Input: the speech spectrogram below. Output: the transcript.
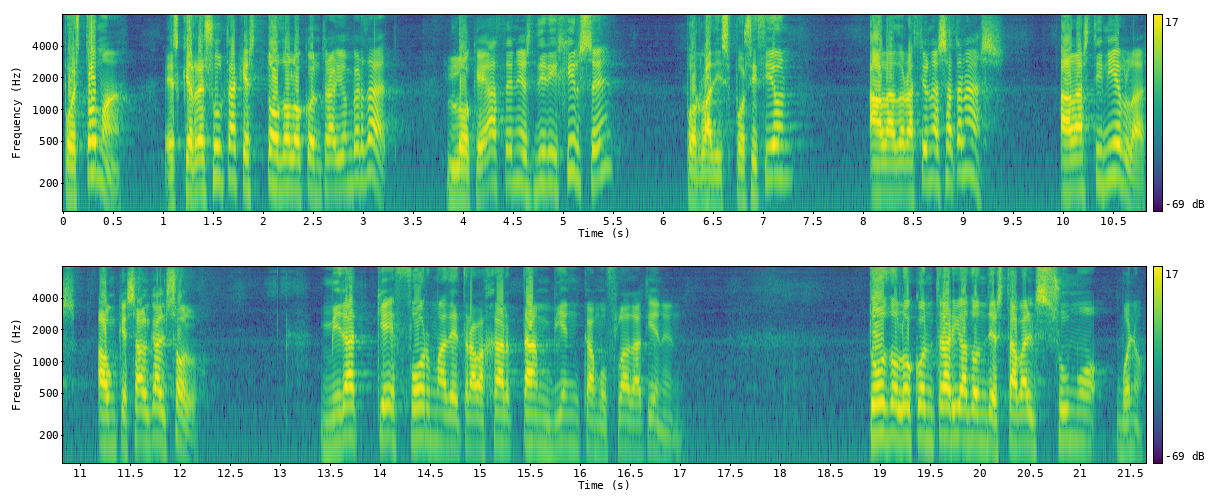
Pues toma, es que resulta que es todo lo contrario en verdad. Lo que hacen es dirigirse por la disposición a la adoración a Satanás, a las tinieblas, aunque salga el sol. Mirad qué forma de trabajar tan bien camuflada tienen. Todo lo contrario a donde estaba el sumo, bueno,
